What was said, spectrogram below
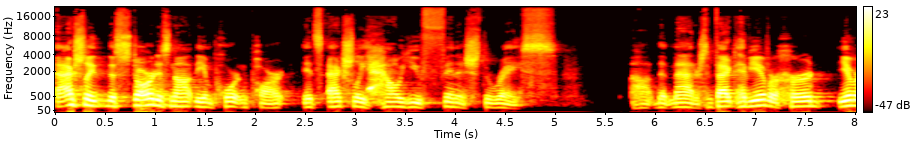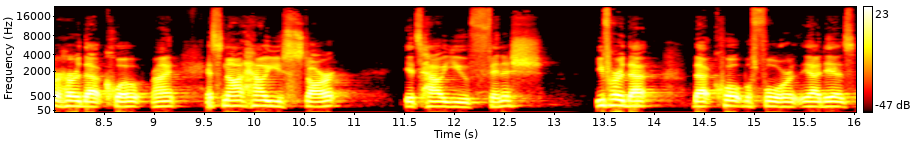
actually, the start is not the important part, it's actually how you finish the race. Uh, that matters. In fact, have you ever heard you ever heard that quote? Right? It's not how you start, it's how you finish. You've heard that that quote before. The idea is,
